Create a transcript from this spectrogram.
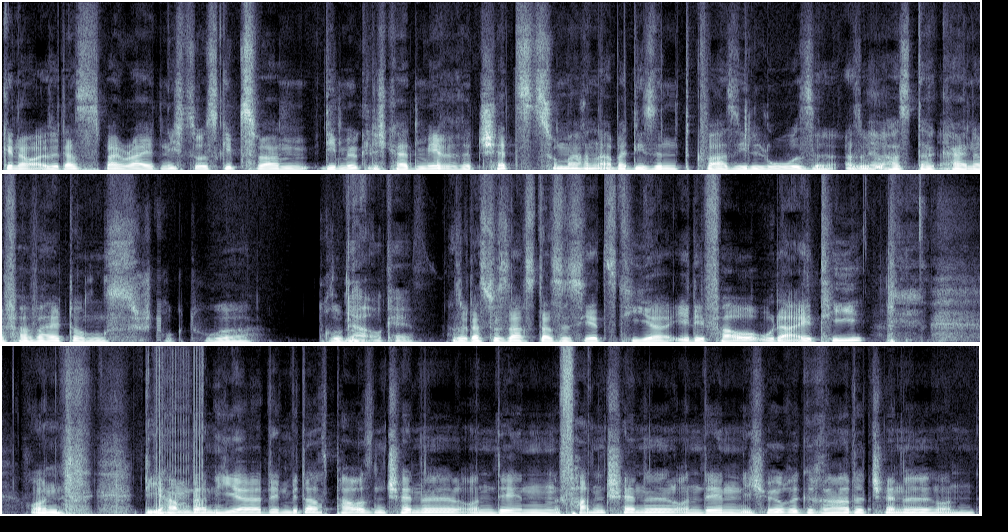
Genau, also das ist bei Riot nicht so. Es gibt zwar die Möglichkeit, mehrere Chats zu machen, aber die sind quasi lose. Also ja, du hast da ja. keine Verwaltungsstruktur drüber. Ja, okay. Also dass du sagst, das ist jetzt hier EDV oder IT und die haben dann hier den Mittagspausen-Channel und den Fun-Channel und den Ich höre gerade Channel und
